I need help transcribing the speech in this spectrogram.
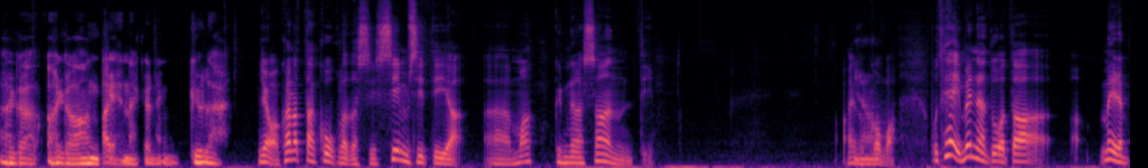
Aika, aika ankeen näköinen kylä. Joo, kannattaa googlata siis SimCity ja äh, Magna Santi. aika Joo. kova. Mutta hei, mennään tuota meidän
